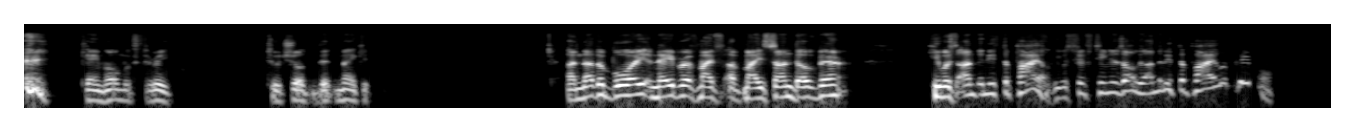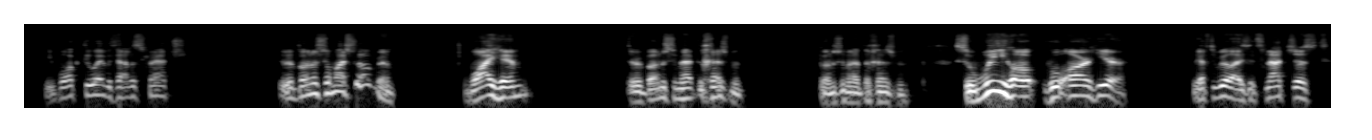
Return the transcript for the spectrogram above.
Came home with three. Two children didn't make it. Another boy, a neighbor of my of my son Dov Ber, he was underneath the pile. He was 15 years old, underneath the pile of people. He walked away without a scratch. The Rebbeinu watched over him. Why him? The Rebbeinu had the cheshbon. Rebbeinu had the cheshbon. So we who, who are here, we have to realize it's not just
